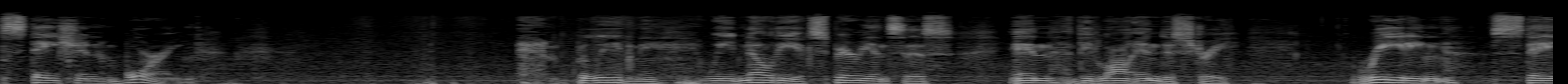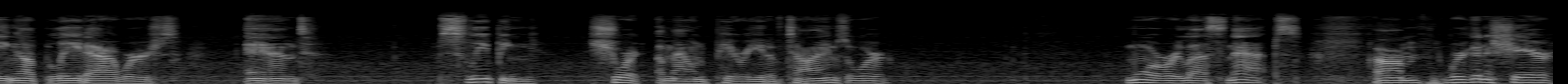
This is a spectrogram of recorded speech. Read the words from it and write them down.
station boring believe me, we know the experiences in the law industry. Reading, staying up late hours, and sleeping short amount of period of times or more or less naps. Um, we're going to share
